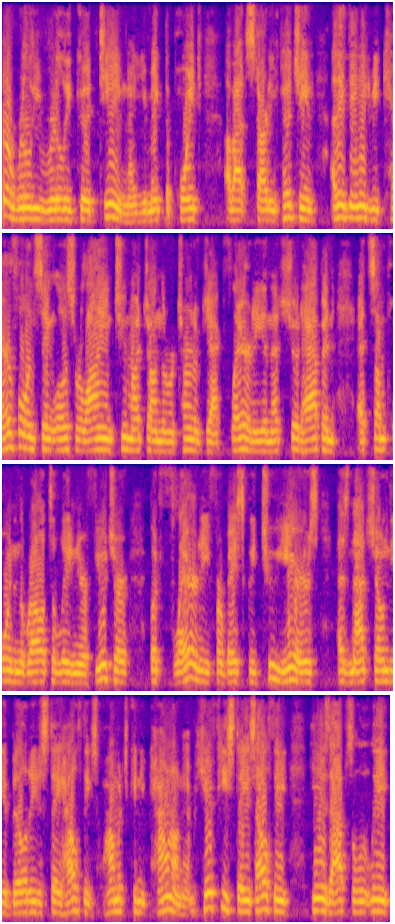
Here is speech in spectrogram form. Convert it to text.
are a really, really good team. Now, you make the point about starting pitching. I think they need to be careful in St. Louis relying too much on the return of Jack Flaherty, and that should happen at some point in the relatively near future. But Flaherty, for basically two years, has not shown the ability to stay healthy. So, how much can you count on him? If he stays healthy, he is absolutely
